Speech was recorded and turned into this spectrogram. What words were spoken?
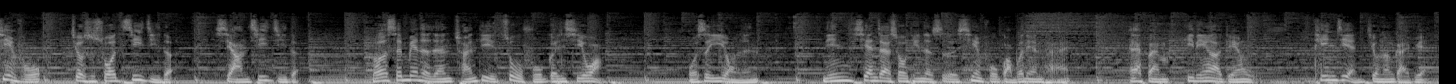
幸福就是说积极的，想积极的，和身边的人传递祝福跟希望。我是易永仁，您现在收听的是幸福广播电台，FM 一零二点五，听见就能改变。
